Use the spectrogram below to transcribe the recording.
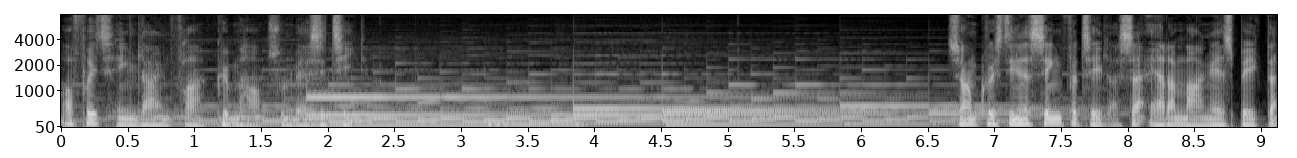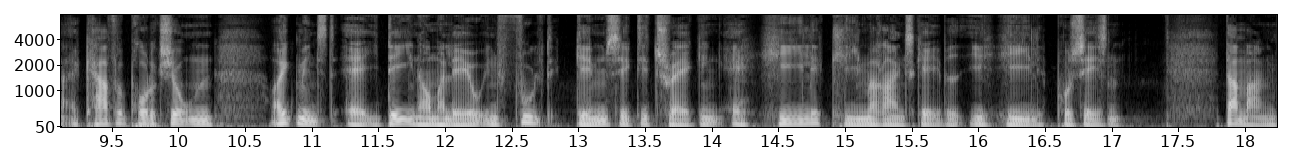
og Fritz Henglein fra Københavns Universitet. Som Christina Singh fortæller, så er der mange aspekter af kaffeproduktionen, og ikke mindst af ideen om at lave en fuldt gennemsigtig tracking af hele klimaregnskabet i hele processen. Der er mange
